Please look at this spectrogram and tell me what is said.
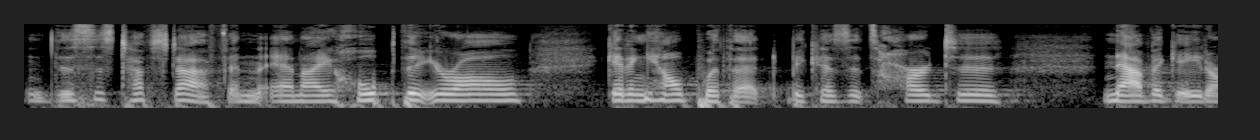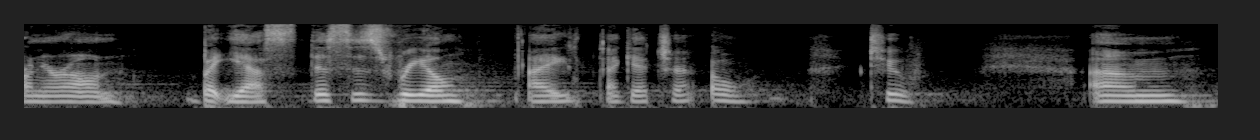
this is tough stuff. And, and i hope that you're all getting help with it because it's hard to navigate on your own. But yes this is real. I, I get you. Oh two. Um,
